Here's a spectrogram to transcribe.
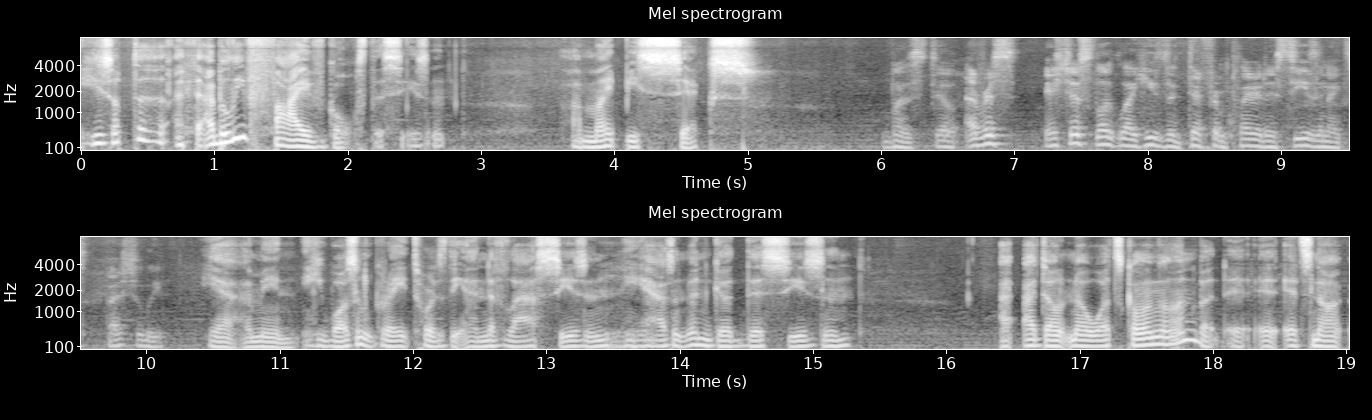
he's up to I, th- I believe five goals this season. Uh, might be six. But still, ever s- it's just looked like he's a different player this season, especially. Yeah, I mean he wasn't great towards the end of last season. He hasn't been good this season. I, I don't know what's going on, but it, it, it's not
